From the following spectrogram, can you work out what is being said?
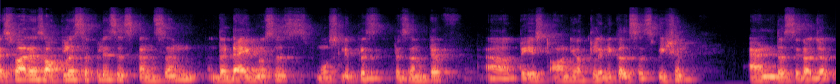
As far as ocular syphilis is concerned, the diagnosis is mostly pres presumptive uh, based on your clinical suspicion and the serolog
